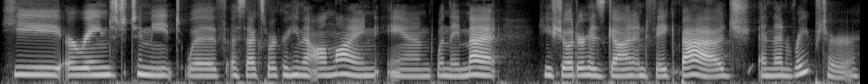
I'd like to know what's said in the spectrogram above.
he arranged to meet with a sex worker he met online, and when they met, he showed her his gun and fake badge and then raped her.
